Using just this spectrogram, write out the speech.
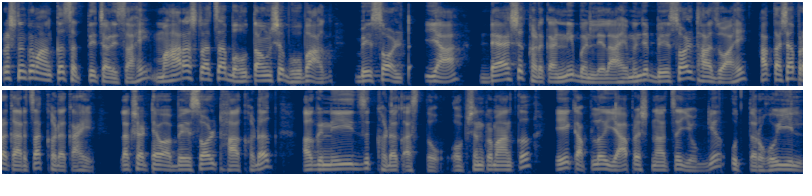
प्रश्न क्रमांक सत्तेचाळीस आहे. महाराष्ट्राचा बहुतांश भूभाग बेसॉल्ट या डॅश खडकांनी बनलेला आहे. म्हणजे बेसॉल्ट हा जो आहे हा कशा प्रकारचा खडक आहे? लक्षात ठेवा बेसॉल्ट हा खडक अग्नीज खडक असतो. ऑप्शन क्रमांक एक आपलं या प्रश्नाचं योग्य उत्तर होईल.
